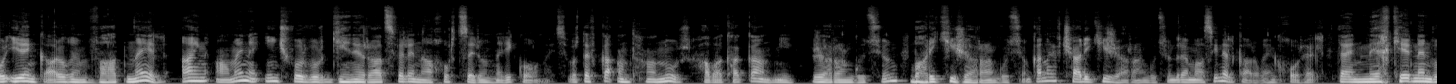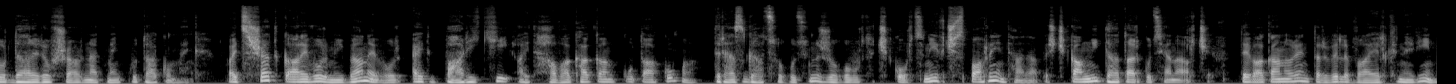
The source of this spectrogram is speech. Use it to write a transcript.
որ իրենք կարող են վատնել այն ամենը, ինչ որ որ գեներացվել է նախորդ ծերունների կողմից, որտեղ կա ընդհանուր հավաքական մի ժառանգություն, բարիքի ժառանգություն, կա նաև չարիքի ժառանգություն, դրա մասին էլ կարող ենք խորհել։ Դա այն մեղքերն են, որ դարերով շարունակ մենք կուտակում ենք։ Բայց շատ կարևոր մի բան է, որ այդ բարիքի, այդ հավաքական կൂട്ടակումը դրա զգացողությունը ժողովուրդը չկորցնի եւ չսպառի ընդհանրապես, չկանգնի դատարկության առջև։ Տևականորեն տրվելը վայելքներին,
